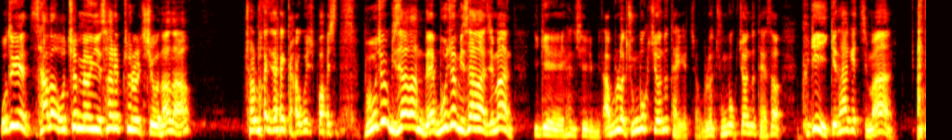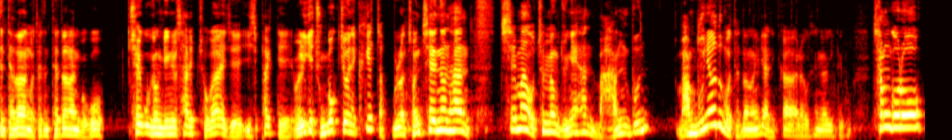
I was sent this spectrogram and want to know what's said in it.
어떻게 4만 5천 명이 사립초를 지원하나? 절반 이상 가고 싶어 하시, 뭐 좀 이상한데? 뭐 좀 이상하지만 이게 현실입니다. 아, 물론 중복 지원도 되겠죠. 물론 중복 지원도 돼서 그게 있긴 하겠지만 하여튼 대단한 거죠. 하여튼 대단한 거고. 최고 경쟁률 사립초가 이제 28대. 이게 중복 지원이 크겠죠. 물론 전체는 한 7만 5천 명 중에 한 만 분? 만 분이어도 뭐 대단한 게 아닐까라고 생각이 되고. 참고로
